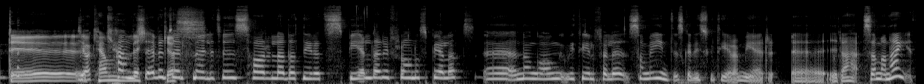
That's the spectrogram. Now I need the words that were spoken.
Det Jag kan kanske läckas. eventuellt möjligtvis har laddat ner ett spel därifrån och spelat eh, någon gång vid tillfälle som vi inte ska diskutera mer eh, i det här sammanhanget.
